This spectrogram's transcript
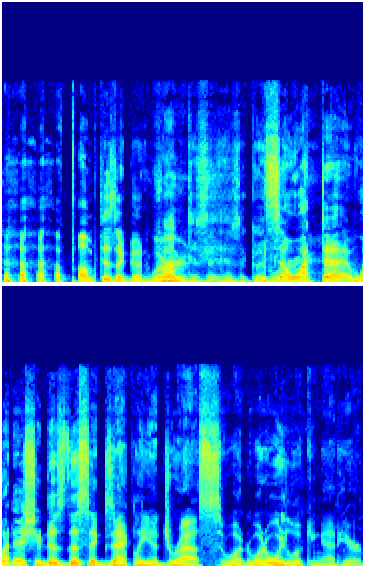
Pumped is a good word. Pumped is, is a good so word. what uh, what issue does this exactly address? What what are we looking at here?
